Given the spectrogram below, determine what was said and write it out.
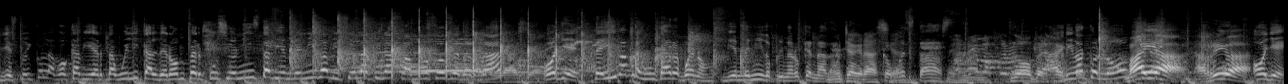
Oye, estoy con la boca abierta. Willy Calderón, percusionista. Bienvenido a Visión Latina Famosos, bueno, bienvenido primero que nada. Muchas gracias. ¿Cómo estás? hermano. Todo perfecto. Arriba Colombia. Vaya, arriba. Oye,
